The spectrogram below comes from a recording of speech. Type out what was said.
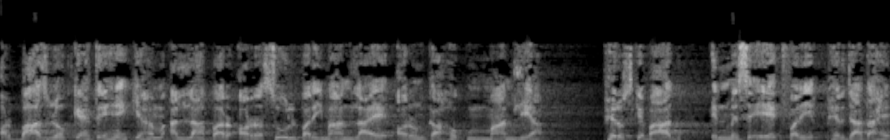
और बाज लोग कहते हैं कि हम अल्लाह पर और रसूल पर ईमान लाए और उनका हुक्म मान लिया। फिर उसके बाद इनमें से एक फरीक फिर जाता है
